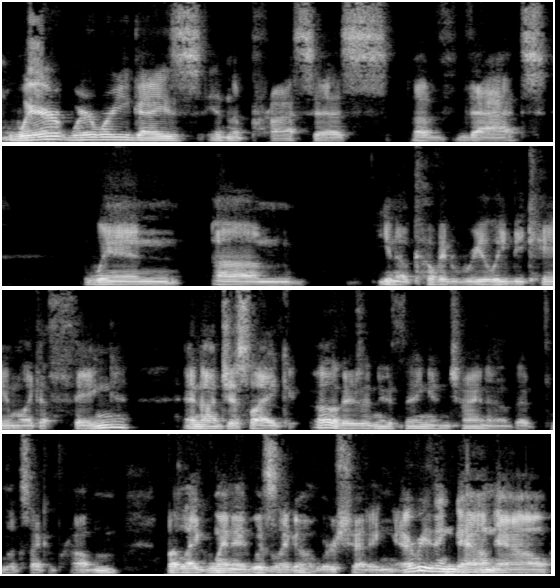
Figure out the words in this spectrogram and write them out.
where where were you guys in the process of that? when um, you know COVID really became like a thing, and not just like oh, there's a new thing in China that looks like a problem, but like when it was like oh, we're shutting everything down now,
